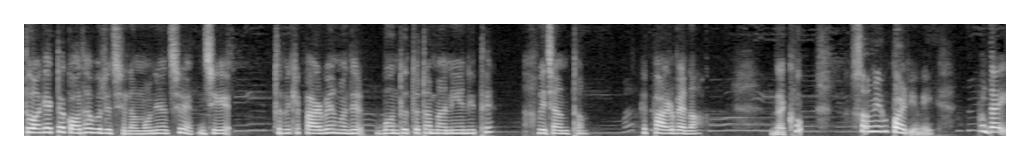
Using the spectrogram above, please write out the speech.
তোমাকে একটা কথা বলেছিলাম মনে আছে? যে তুমি কি পারবে আমাদের বন্ধুত্বটা মানিয়ে নিতে? আমি জানতাম। পারবে না। দেখো আমিও পারিনি। তাই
